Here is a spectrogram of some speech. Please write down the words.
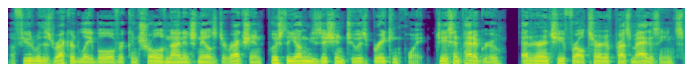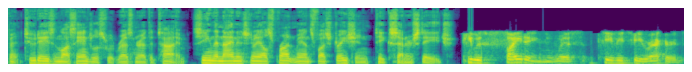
A feud with his record label over control of Nine Inch Nails' direction pushed the young musician to his breaking point. Jason Pettigrew, editor-in-chief for Alternative Press magazine, spent two days in Los Angeles with Reznor at the time, seeing the Nine Inch Nails frontman's frustration take center stage. He was fighting with TVT Records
